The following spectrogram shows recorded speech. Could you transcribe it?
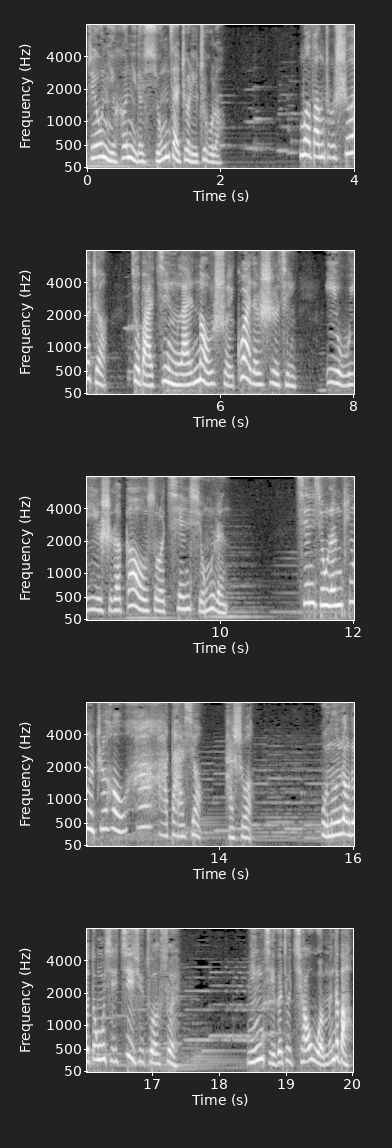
只有你和你的熊在这里住了。磨坊主说着，就把近来闹水怪的事情一五一十的告诉了千熊人。千熊人听了之后哈哈大笑，他说：“不能让这东西继续作祟，您几个就瞧我们的吧。”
